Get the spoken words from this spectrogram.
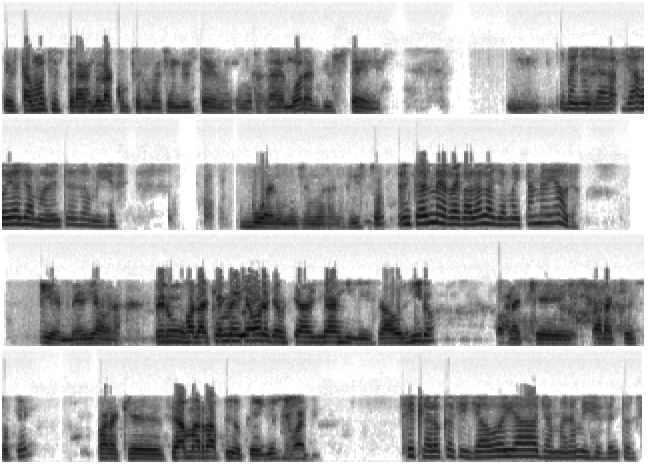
estamos esperando la confirmación de ustedes, mi señora. La demora es de ustedes. Bueno, ya, ya voy a llamar entonces a mi jefe. Bueno, mi señora, ¿listo? Entonces me regala la llamadita en media hora. Sí, en media hora. Pero ojalá que en media hora ya usted haya agilizado el giro para que, para que eso qué, para que sea más rápido que ellos se vayan. Sí, claro que sí, ya voy a llamar a mi jefe entonces.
